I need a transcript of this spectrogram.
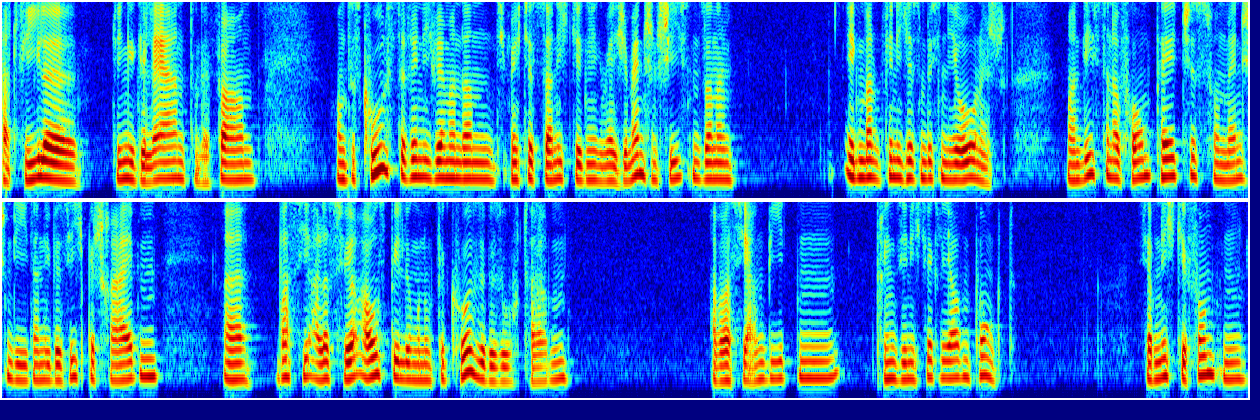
hat viele Dinge gelernt und erfahren. Und das Coolste finde ich, wenn man dann, ich möchte jetzt da nicht gegen irgendwelche Menschen schießen, sondern irgendwann finde ich es ein bisschen ironisch. Man liest dann auf Homepages von Menschen, die dann über sich beschreiben, äh, was sie alles für Ausbildungen und für Kurse besucht haben. Aber was sie anbieten, bringen sie nicht wirklich auf den Punkt. Sie haben nicht gefunden,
